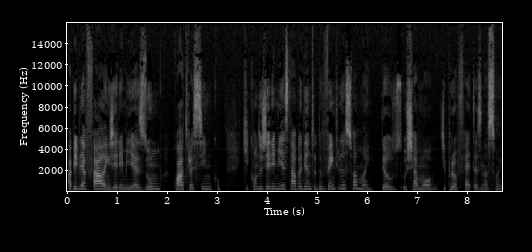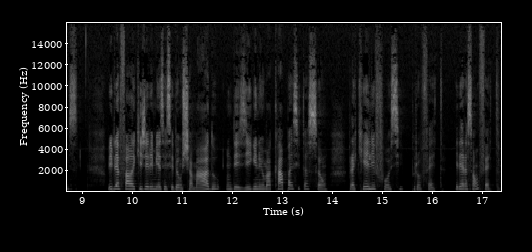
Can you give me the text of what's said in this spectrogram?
A Bíblia fala em Jeremias 1, 4 a 5, que quando Jeremias estava dentro do ventre da sua mãe, Deus o chamou de profeta às nações. Bíblia fala que Jeremias recebeu um chamado, um desígnio e uma capacitação para que ele fosse profeta. Ele era só um feto,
